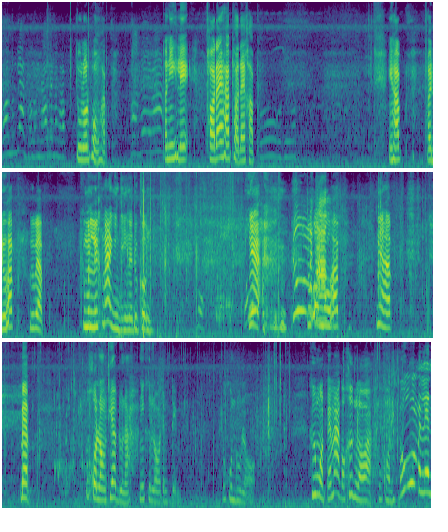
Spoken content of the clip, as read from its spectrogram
ขออนุญาตถอดรองเท้าเลยนะครับดูรถผมครับ ถอดได้เลยนะตอนนี้เละถอดได้ครับ ถอดได้ครับ โอ้โอเคครับนี่ครับคอยดูครับ คือแบบ คือมันลึกมากจริงๆนะทุกคน เนี่ยทุกคนดูครับ เนี่ยครับ แบบทุกคนลองเทียบดูนะ นี่คือล้อเต็มๆ ทุกคนดูล้อคือหมดไปมากกว่าครึ่งล้ออะทุกคน ดูมันเล่น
